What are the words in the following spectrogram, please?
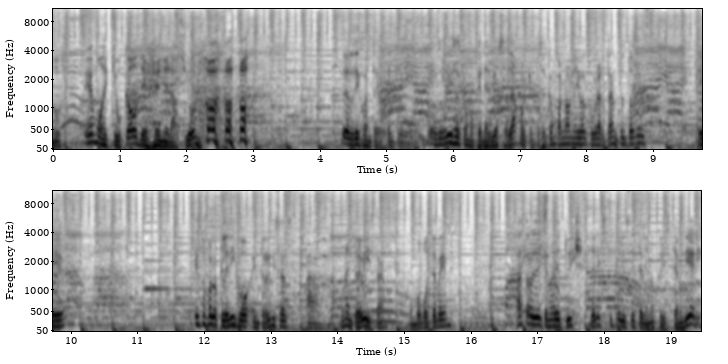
Nos hemos equivocado de generación. Pero dijo entre, entre dos risas como que nervioso, ¿verdad? Porque pues el compa no, no iba a cobrar tanto. Entonces, eh, esto fue lo que le dijo entre risas a una entrevista con Bobo TV a través del canal de Twitch del exfutbolista italiano Cristian Vieri.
